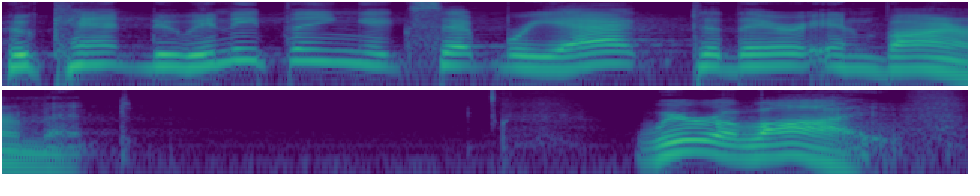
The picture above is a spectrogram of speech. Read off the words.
who can't do anything except react to their environment. We're alive.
